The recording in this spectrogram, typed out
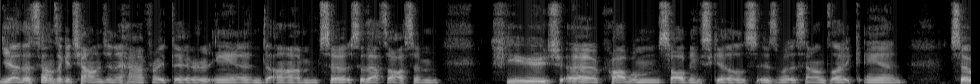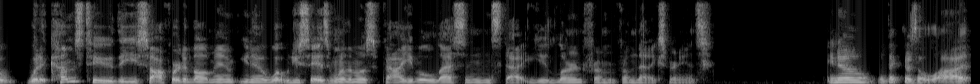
Yeah, that sounds like a challenge and a half right there, and um, so so that's awesome. Huge uh, problem solving skills is what it sounds like, and so when it comes to the software development, you know, what would you say is one of the most valuable lessons that you learned from from that experience? You know, I think there's a lot.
